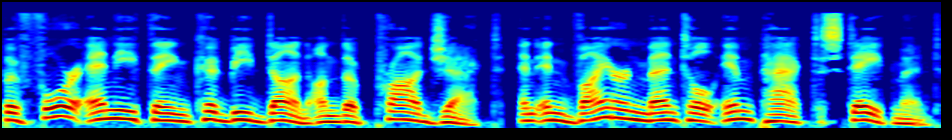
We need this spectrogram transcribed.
Before anything could be done on the project, an environmental impact statement,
